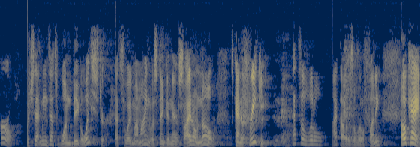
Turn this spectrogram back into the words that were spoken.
pearl. Which that means that's one big oyster. That's the way my mind was thinking there. So I don't know. It's kind of freaky. That's a little, I thought it was a little funny. Okay,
